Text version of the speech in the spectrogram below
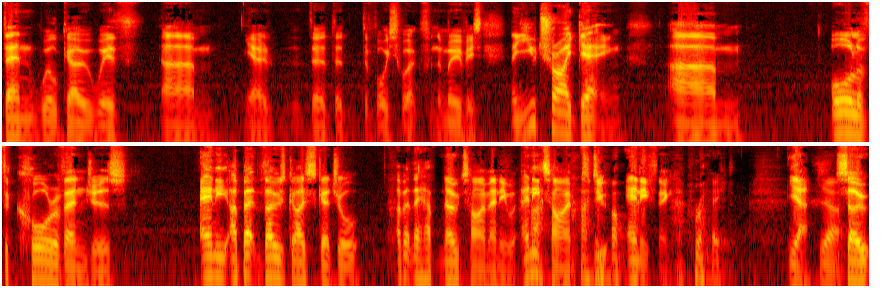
then we'll go with um, you know the, the the voice work from the movies. Now you try getting um, all of the core Avengers. Any, I bet those guys schedule. I bet they have no time anyway, any time to do anything. Right. Yeah. Yeah. So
